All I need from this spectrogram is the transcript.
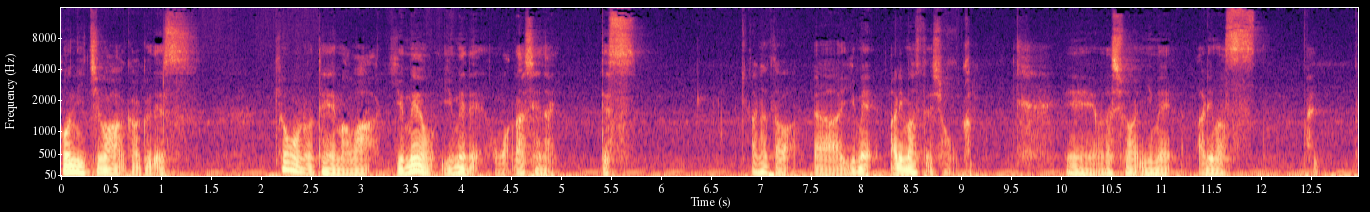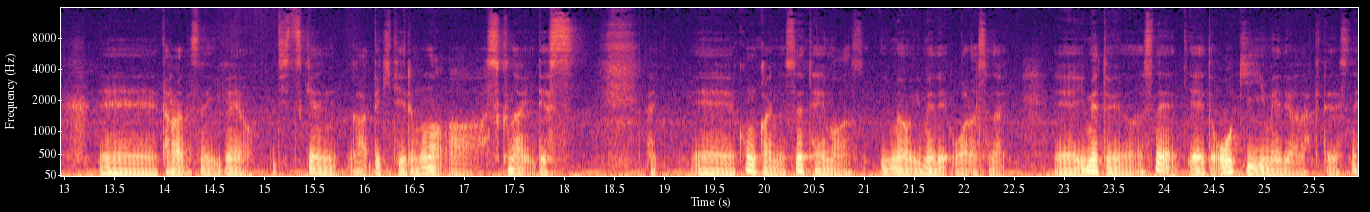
こんにちは、ガクです。今日のテーマは夢を夢で終わらせないです。あなたはあ夢ありますでしょうか、えー、私は夢あります。はいえー、ただですね、夢を実現ができているものはあ少ないです。はいえー、今回のですねテーマは夢を夢で終わらせない。え、夢というのはですね、えーと、大きい夢ではなくてですね、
